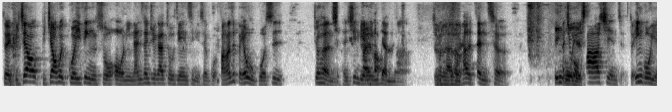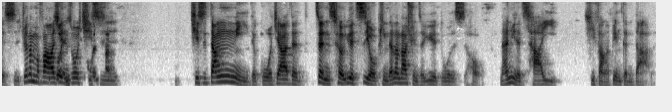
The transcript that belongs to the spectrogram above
对，比较比较会规定说，哦，你男生就应该做这件事，女生过，反而是北欧五国是就很很性别平等嘛，就他的政策。英国也发现，对，英国也是，就他们发现说，其实其实当你的国家的政策越自由平等，让他选择越多的时候，男女的差异其反而变更大了。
